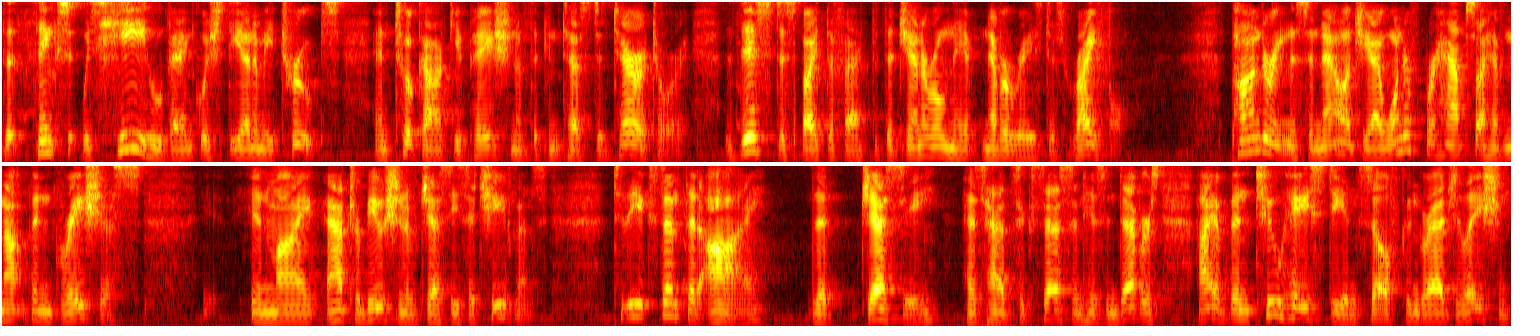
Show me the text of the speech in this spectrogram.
that thinks it was he who vanquished the enemy troops and took occupation of the contested territory. This despite the fact that the general ne- never raised his rifle. Pondering this analogy, I wonder if perhaps I have not been gracious in my attribution of Jesse's achievements. To the extent that I, that Jesse, has had success in his endeavors, I have been too hasty in self congratulation.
